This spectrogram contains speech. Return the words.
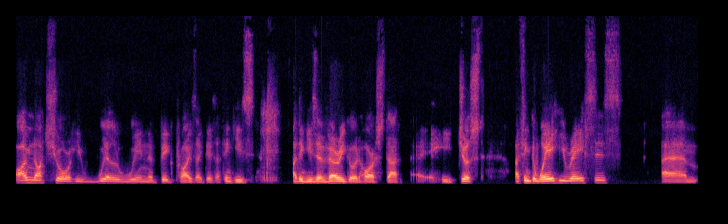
I'm not sure he will win a big prize like this. I think he's, I think he's a very good horse. That uh, he just, I think the way he races, um,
